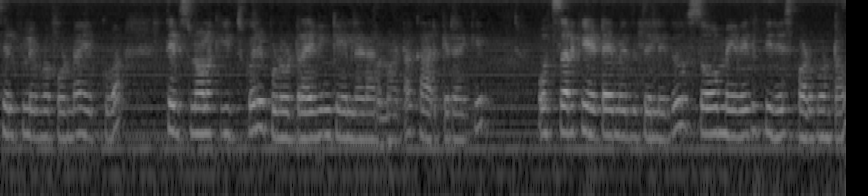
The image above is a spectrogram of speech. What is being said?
సెల్ఫ్లు ఇవ్వకుండా ఎక్కువ. తెలిసిన వాళ్ళకి ఇచ్చుకొని ఇప్పుడు డ్రైవింగ్కి వెళ్ళాడు అనమాట కార్ కిరాయికి. వచ్చేసరికి ఏ టైం అయితే తెలియదు సో మేమైతే తినేసి పడుకుంటాం.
